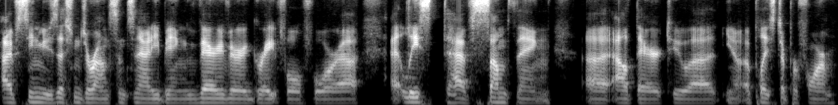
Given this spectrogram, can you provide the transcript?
I've seen musicians around Cincinnati being very very grateful for uh, at least to have something uh, out there to uh, you know a place to perform.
